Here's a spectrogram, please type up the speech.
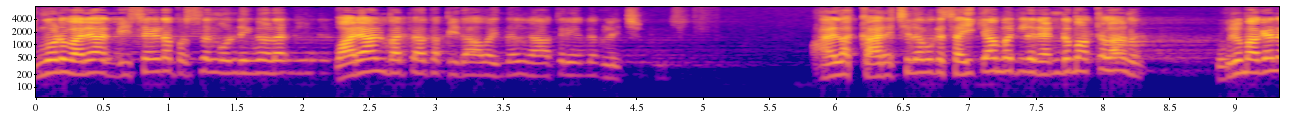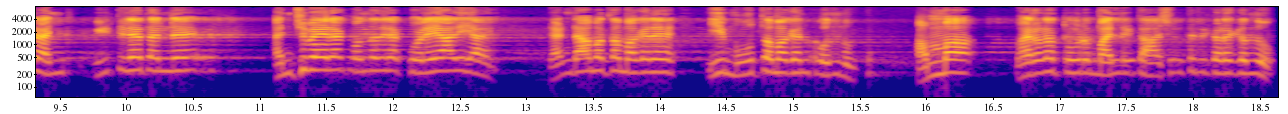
ഇങ്ങോട്ട് വരാൻ വിസയുടെ പ്രശ്നം കൊണ്ട് നിങ്ങൾ വരാൻ പറ്റാത്ത പിതാവ് ഇന്നലെ രാത്രി എന്നെ വിളിച്ചു. അയാളെ കരച്ചിൽ നമുക്ക് സഹിക്കാൻ പറ്റില്ല. രണ്ട് മക്കളാണ്. ഒരു മകൻ വീട്ടിലെ തന്നെ അഞ്ചു പേരെ കൊന്നതിലെ കൊലയാളിയായി. രണ്ടാമത്തെ മകനെ ഈ മൂത്ത മകൻ കൊന്നു. അമ്മ മരണത്തോട് മല്ലിട്ട് ആശുപത്രിയിൽ കിടക്കുന്നു.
